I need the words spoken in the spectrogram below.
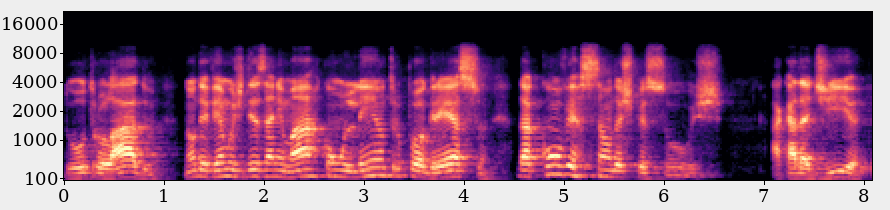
Do outro lado, não devemos desanimar com o lento progresso da conversão das pessoas. A cada dia,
